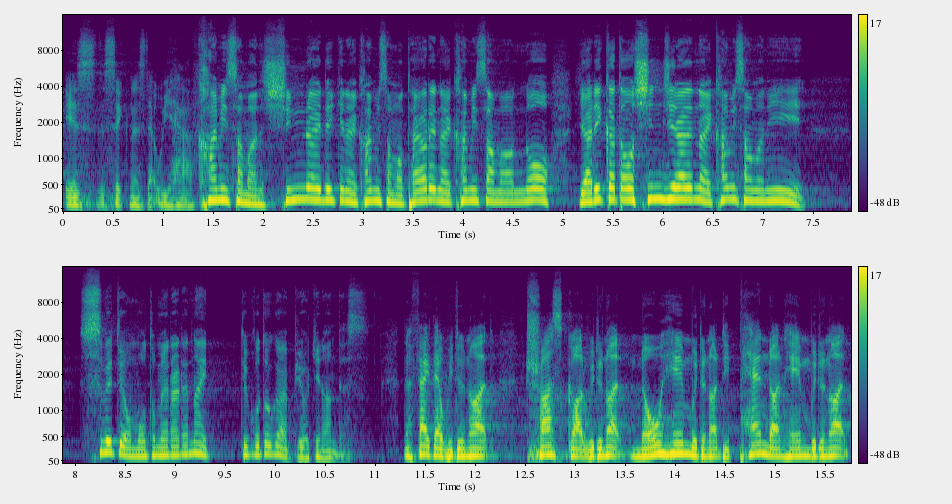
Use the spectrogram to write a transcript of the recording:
is the sickness that we have. 神様に信頼できない神様を頼れない神様のやり方を信じられない神様に全てを求められないっていうことが病気なんです The fact that we do not trust God, we do not know Him, we do not depend on Him, we do not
